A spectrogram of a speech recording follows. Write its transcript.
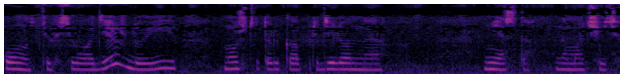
полностью всю одежду и можете только определенное место намочить.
